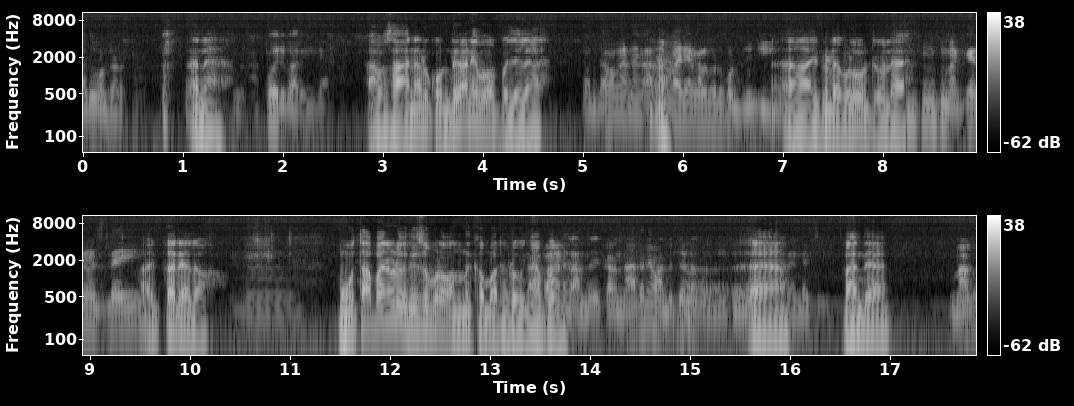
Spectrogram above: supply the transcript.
അത് കൊണ്ടുനടക്കണം. എന്നാ ഉം. അപ്പൊ അവർ പറയില്ല. അപ്പൊ സാധനം അവിടെ കൊണ്ടുപോകണേ കുഴപ്പമില്ലല്ലേ? ആയിക്കോട്ടെ എവൾ അതൊക്കറിയാലോ മൂത്താപ്പാനോട് ഒരു ദിവസം ഇവിടെ വന്ന് നിൽക്കാൻ പറഞ്ഞോട് കുഞ്ഞാപ്പാന്. എന്താ ഉമ്മാക്ക്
